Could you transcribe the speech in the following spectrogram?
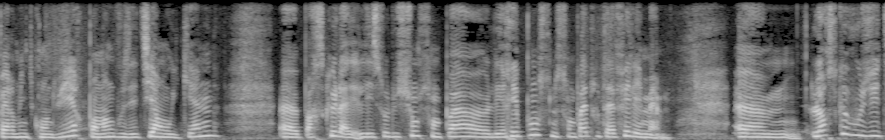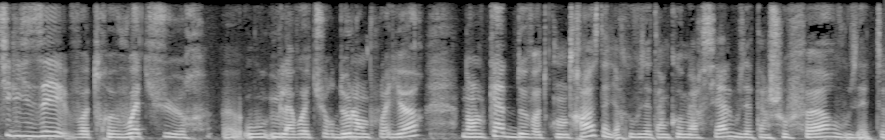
permis de conduire pendant que vous étiez en week-end? Euh, Parce que les solutions sont pas, euh, les réponses ne sont pas tout à fait les mêmes. Euh, lorsque vous utilisez votre voiture ou la voiture de l'employeur dans le cadre de votre contrat, c'est-à-dire que vous êtes un commercial, vous êtes un chauffeur, vous êtes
